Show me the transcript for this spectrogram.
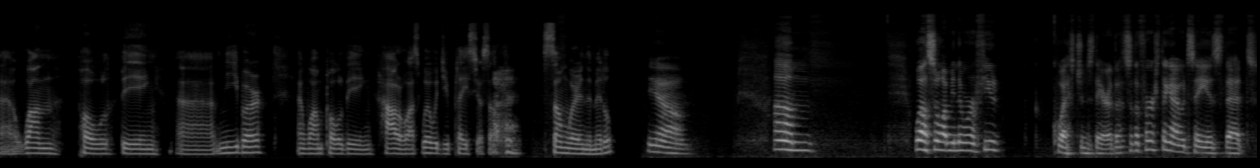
uh, one pole being uh, Niebuhr and one pole being Hauerwas, where would you place yourself? Somewhere in the middle. Yeah. Um. Well, so I mean, there were a few questions there. So the first thing I would say is that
